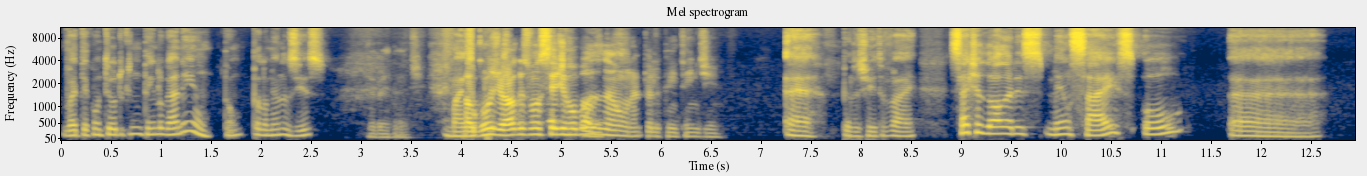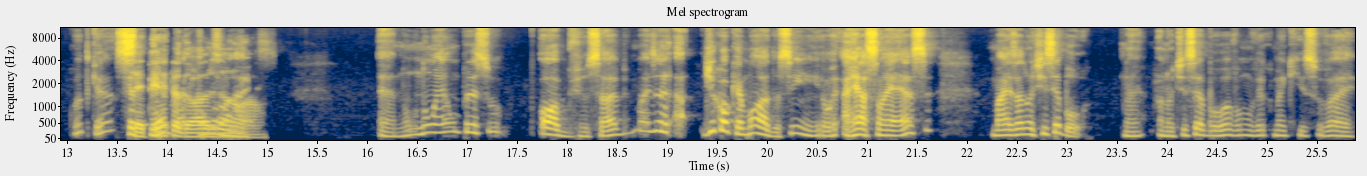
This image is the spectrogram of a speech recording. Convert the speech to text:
vai ter conteúdo que não tem lugar nenhum. Então, pelo menos isso. É verdade. Mas Alguns jogos vão ser de robôzão, né? Pelo que eu entendi. É, pelo jeito vai. 7 dólares mensais ou. eh, quanto que é? 70 dólares anual. É, não, não é um preço óbvio, sabe? Mas é, de qualquer modo, assim, a reação é essa, mas a notícia é boa, né? A notícia é boa, vamos ver como é que isso vai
